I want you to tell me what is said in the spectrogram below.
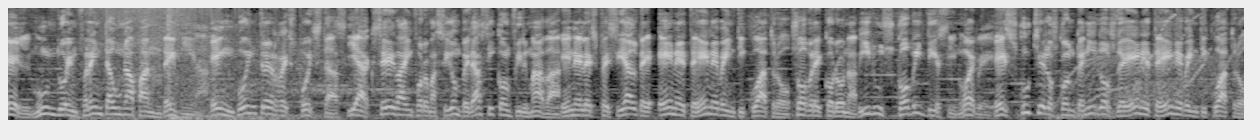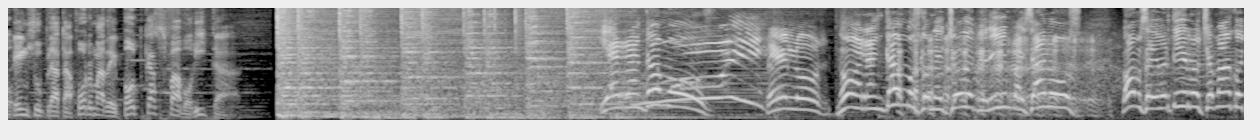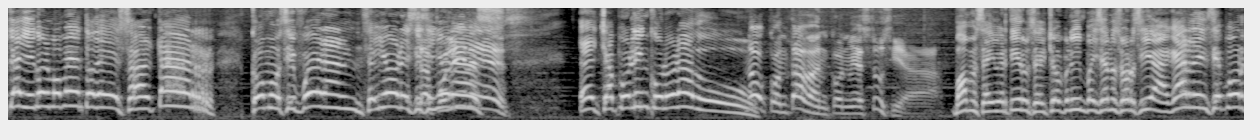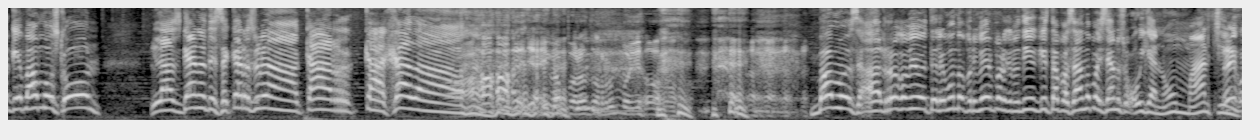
El mundo enfrenta una pandemia. Encuentre respuestas y acceda a información veraz y confirmada en el especial de NTN24 sobre coronavirus COVID-19. Escuche los contenidos de NTN24 en su plataforma de podcast favorita. ¡Y arrancamos! ¡Pelos! No, arrancamos con el show de Piolín, paisanos. Vamos a divertirnos, chamacos. Ya llegó el momento de saltar como si fueran, señores y señoras, ¡Chapulines! el Chapulín Colorado. No contaban con mi astucia. Vamos a divertirnos el Chapulín, paisanos. Sí, agárrense porque vamos con las ganas de sacarles una carcajada. Ya iba por otro rumbo yo. Vamos al Rojo Vivo de Telemundo primero para que nos digan qué está pasando, paisanos. Oiga, no marchen. Sí.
